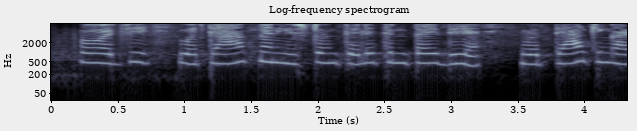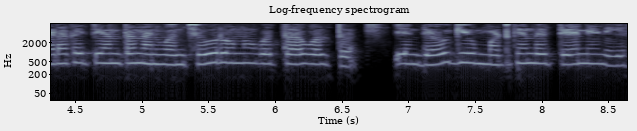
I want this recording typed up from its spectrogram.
ಅಜ್ಜಿ, ಇವತ್ತು ಯಾಕೆ ನನ್ಗೆ ಇಷ್ಟೊಂದು ತಲೆ ತಿಂತಾ ಇದ್ದೀಯ? ಇವತ್ತು ಯಾಕೆ ಆಡಕತ್ತಿ ಅಂತ ನನ್ಗೆ ಒಂಚೂರು ಗೊತ್ತಾಗಲ್ತು. ಏನ್ ದೇವ್ಗೆ ಮಟ್ಕೊಂಡೈತೆ ನಿನಗೆ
